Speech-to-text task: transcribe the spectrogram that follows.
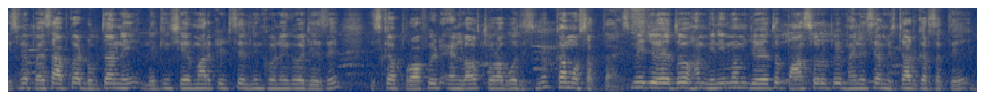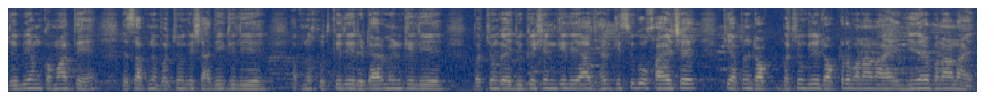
इसमें पैसा आपका डूबता नहीं, लेकिन शेयर मार्केट से लिंक होने की वजह से इसका प्रॉफिट एंड लॉस थोड़ा बहुत इसमें कम हो सकता है। इसमें जो है तो हम मिनिमम जो है तो पाँच सौ रुपये महीने से हम स्टार्ट कर सकते हैं, जो भी हम कमाते हैं। जैसे अपने बच्चों की शादी के लिए, अपने खुद के लिए रिटायरमेंट के लिए, बच्चों का एजुकेशन के लिए। आज हर किसी को ख्वाहिश है कि अपने बच्चों के लिए डॉक्टर बनाना है इंजीनियर बनाना है।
